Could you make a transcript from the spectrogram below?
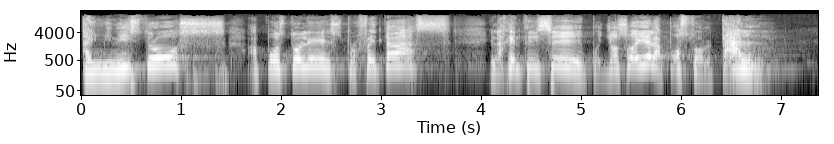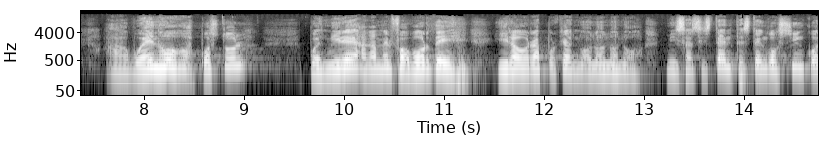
hay ministros, apóstoles, profetas, y la gente dice, pues yo soy el apóstol tal. Ah, bueno, apóstol, pues mire, hágame el favor de ir ahora porque no, no, no, no. Mis asistentes, tengo cinco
